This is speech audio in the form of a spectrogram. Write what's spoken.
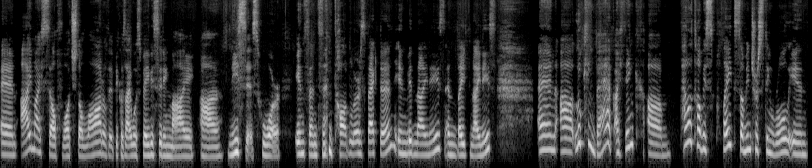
And i myself watched a lot of it because i was babysitting my uh, nieces who were infants and toddlers back then in mid 90s and late 90s and uh, looking back, I think um, Teletubbies played some interesting role in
